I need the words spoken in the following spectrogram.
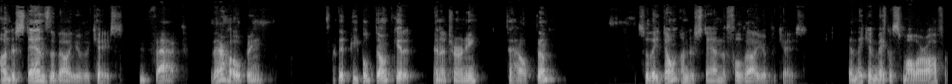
understands the value of the case in fact they're hoping that people don't get an attorney to help them so they don't understand the full value of the case, then they can make a smaller offer.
